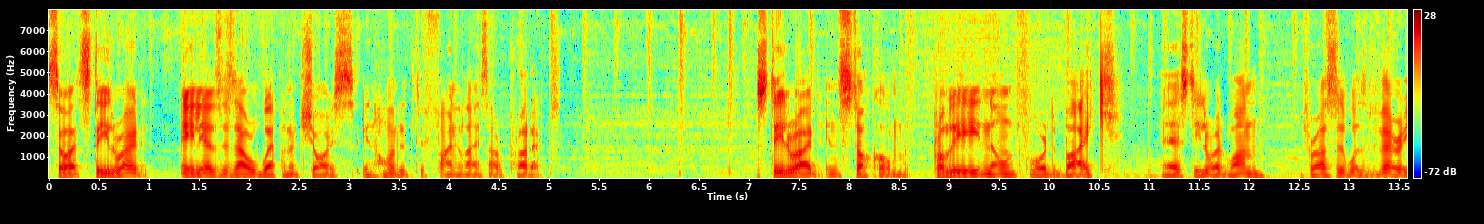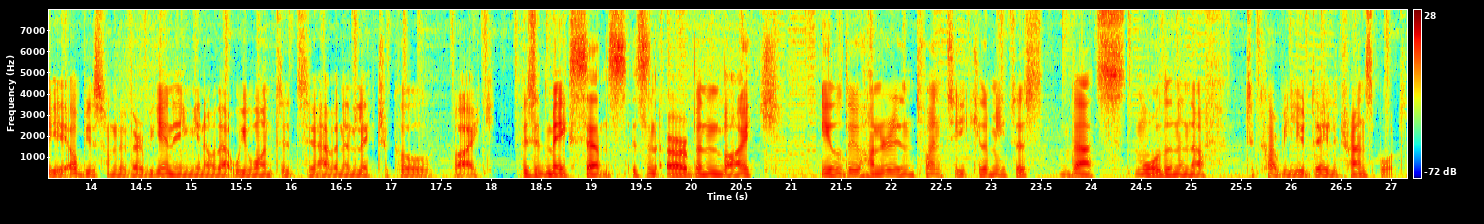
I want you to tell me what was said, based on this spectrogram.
So at Stilride, Alias is our weapon of choice in order to finalize our product. Stilride in Stockholm, probably known for the bike, uh, Stilride 1. For us, it was very obvious from the very beginning, you know, that we wanted to have an electrical bike because it makes sense. It's an urban bike. It'll do 120 kilometers. That's more than enough to cover your daily transport.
